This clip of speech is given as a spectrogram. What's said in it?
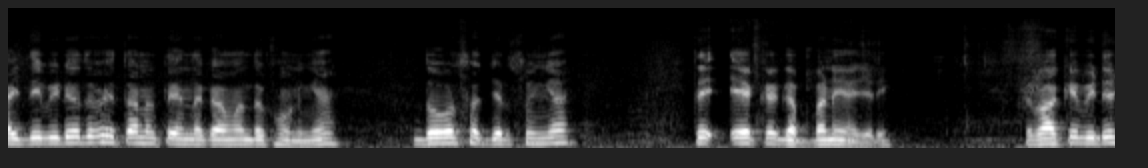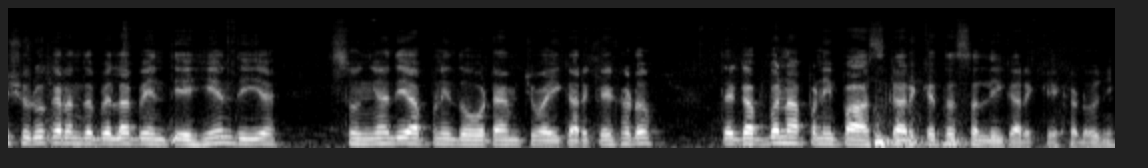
ਅੱਜ ਦੀ ਵੀਡੀਓ ਦੇ ਵਿੱਚ ਤੁਹਾਨੂੰ ਤਿੰਨ ਗਾਵਾਂ ਦਿਖਾਉਣੀਆਂ ਦੋ ਸੱਜਰ ਸੂਈਆਂ ਤੇ ਇੱਕ ਗੱਬਣ ਆ ਜਿਹੜੀ। ਤੇ ਬਾਕੀ ਵੀਡੀਓ ਸ਼ੁਰੂ ਕਰਨ ਤੋਂ ਪਹਿਲਾਂ ਬੇਨਤੀ ਇਹੀ ਹੁੰਦੀ ਆ ਸੂਈਆਂ ਦੀ ਆਪਣੀ ਦੋ ਟਾਈਮ ਚਵਾਈ ਕਰਕੇ ਖੜੋ। ਤੇ ਗੱਬਨ ਆਪਣੀ ਪਾਸ ਕਰਕੇ ਤਸੱਲੀ ਕਰਕੇ ਖੜੋ ਜੀ।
